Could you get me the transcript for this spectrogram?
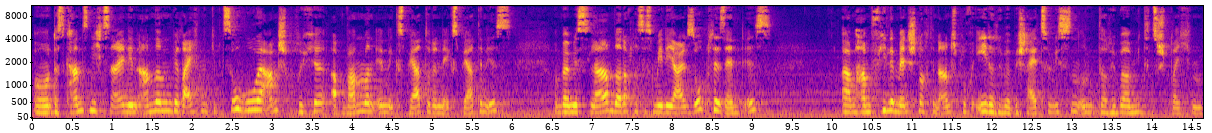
Und das kann es nicht sein. In anderen Bereichen gibt es so hohe Ansprüche, ab wann man ein Experte oder eine Expertin ist. Und beim Islam, dadurch, dass das medial so präsent ist, ähm, haben viele Menschen auch den Anspruch, eh darüber Bescheid zu wissen und darüber mitzusprechen.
